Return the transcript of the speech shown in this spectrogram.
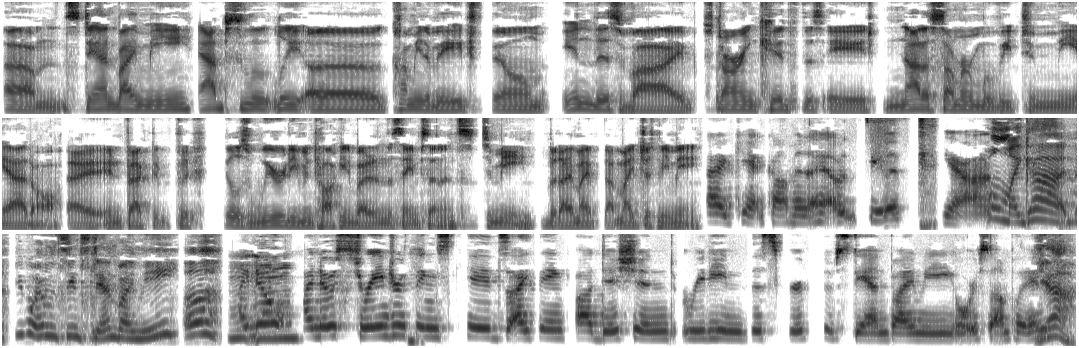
um, Stand By Me, absolutely a coming of age film in this vibe, starring kids this age, not a summer movie to me at all. I, in fact, it feels weird even talking about it in the same sentence to me, but I might, that might just be me. I can't comment. I haven't seen it. Yeah. Oh my God. People haven't seen Stand By Me? Ugh. I know. Mhm. I know. Stranger Things kids. I think auditioned reading the script of Stand by Me or something. Yeah.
